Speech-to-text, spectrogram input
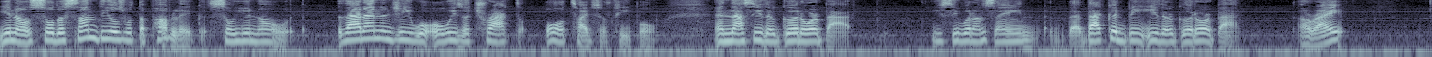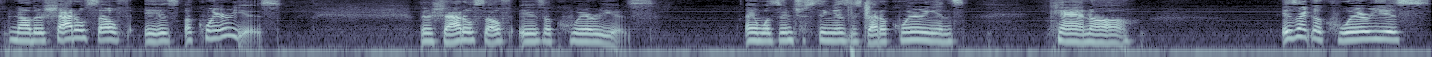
You know, so the sun deals with the public. So you know that energy will always attract all types of people. And that's either good or bad. You see what I'm saying? That that could be either good or bad. All right? Now their shadow self is Aquarius. Their shadow self is Aquarius. And what's interesting is, is that Aquarians can uh it's like Aquarius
